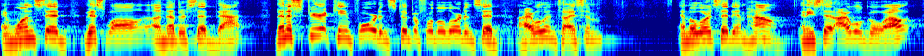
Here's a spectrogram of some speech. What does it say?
And one said this while another said that. Then a spirit came forward and stood before the Lord and said, I will entice him. And the Lord said to him, How? And he said, I will go out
